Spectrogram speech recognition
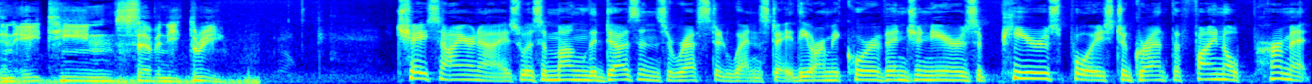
in 1873. Chase Iron Eyes was among the dozens arrested Wednesday. The Army Corps of Engineers appears poised to grant the final permit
